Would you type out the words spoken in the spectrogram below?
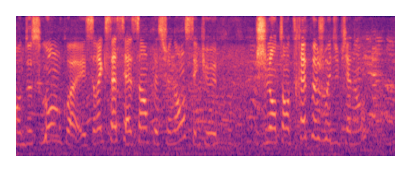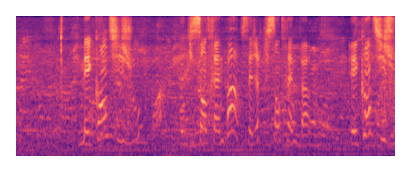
en deux secondes, quoi. Et c'est vrai que ça, c'est assez impressionnant, c'est que je l'entends très peu jouer du piano. Mais quand il joue, donc il s'entraîne pas, c'est-à-dire qu'il s'entraîne pas. Et quand il joue,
